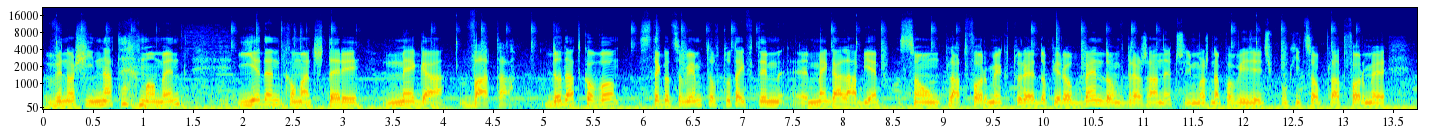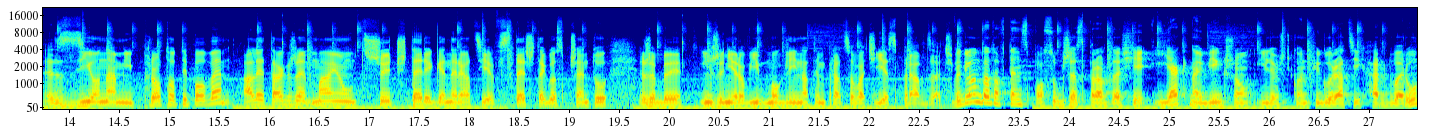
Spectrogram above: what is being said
wynosi na ten moment 1,4 megawata. Dodatkowo, z tego co wiem, to tutaj w tym e, Megalabie są platformy, które dopiero będą wdrażane, czyli można powiedzieć póki co platformy z ionami prototypowe, ale także mają 3-4 generacje wstecz tego sprzętu, żeby inżynierowie mogli na tym pracować i je sprawdzać. Wygląda to w ten sposób, że sprawdza się jak największą ilość konfiguracji hardware'u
